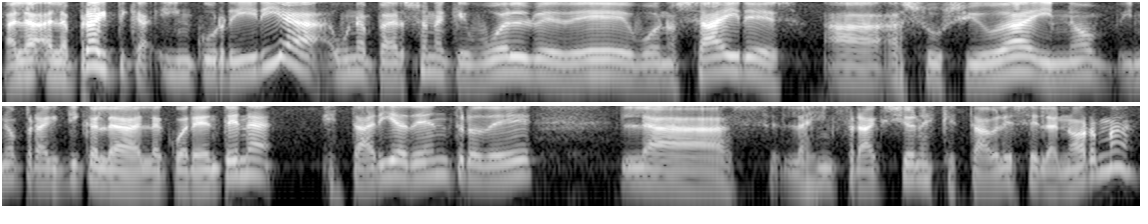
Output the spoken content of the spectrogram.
a la, práctica, ¿incurriría una persona que vuelve de Buenos Aires a, su ciudad y no, y no practica la, cuarentena? ¿Estaría dentro de las, las infracciones que establece la norma?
